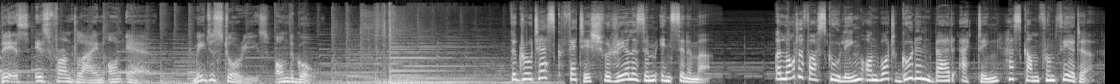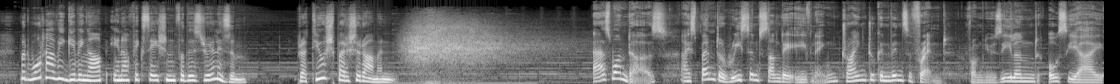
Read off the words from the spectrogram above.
This is Frontline on Air. Major stories on the go. The grotesque fetish for realism in cinema. A lot of our schooling on what good and bad acting has come from theatre. But what are we giving up in our fixation for this realism? Prathyush Parasuraman. As one does, I spent a recent Sunday evening trying to convince a friend from New Zealand, OCI,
